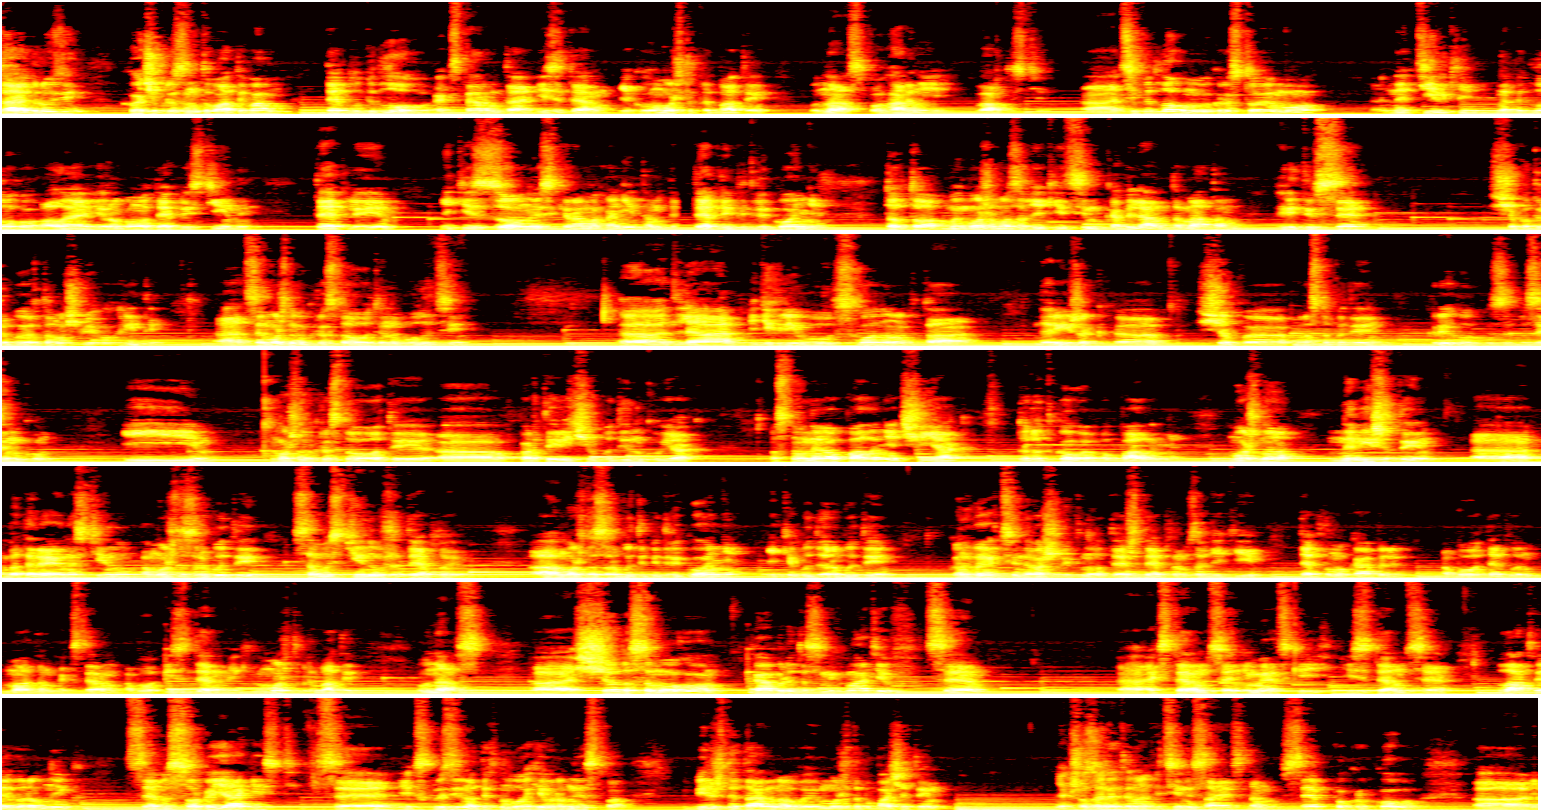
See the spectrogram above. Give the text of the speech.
Вітаю, друзі! Хочу презентувати вам теплу підлогу Екстерм та EasyTherm, яку ви можете придбати у нас по гарній вартості. Цю підлогу ми використовуємо не тільки на підлогу, але і робимо теплі стіни, теплі якісь зони з керамогранітом, теплі підвіконня. Тобто ми можемо завдяки цим кабелям та матам гріти все, що потребує в тому, щоб його гріти. Це можна використовувати на вулиці для підігріву сходинок та доріжок, е, щоб е, розтопити кригу взимку. І можна використовувати е, в квартирі чи будинку як основне опалення, чи як додаткове опалення. Можна не е, батарею на стіну, а можна зробити саму стіну вже теплою. А можна зробити підвіконня, яке буде робити конвекцію на ваше вікно теж теплим завдяки теплому кабелю або теплим матам екстерн або ізотерм, які ви можете придбати у нас. А щодо самого кабелю та самих матів, це е, екстерн це німецький, ізотерм це Латвія виробник, це висока якість, це ексклюзивна технологія виробництва. Більш детально ви можете побачити, якщо зайдете на офіційний сайт, там все покроково,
